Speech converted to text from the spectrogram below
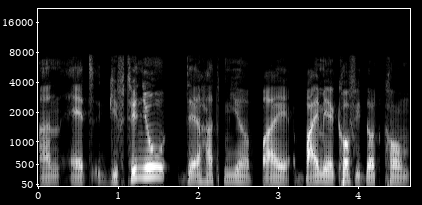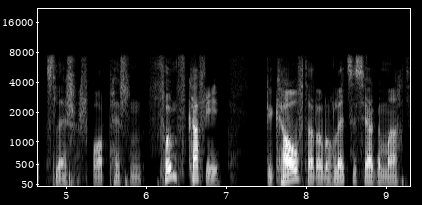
an Ed Giftinho. Der hat mir bei buymeacoffee.com slash sportpassion fünf Kaffee gekauft, hat er noch letztes Jahr gemacht.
